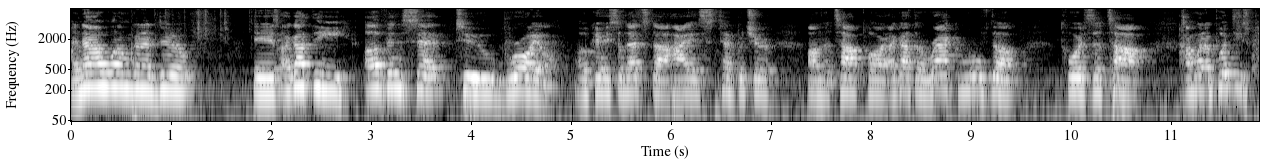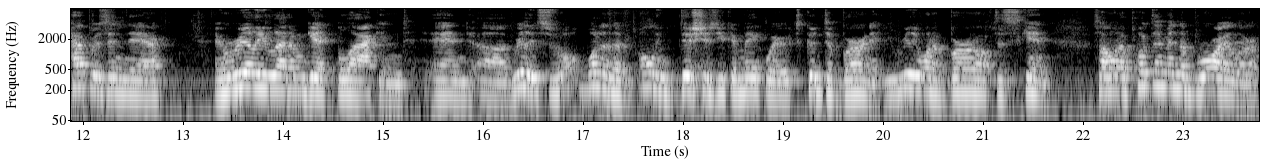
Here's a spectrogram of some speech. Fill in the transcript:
And now what I'm going to do is I got the oven set to broil. Okay, so that's the highest temperature on the top part. I got the rack moved up towards the top. I'm to put these peppers in there and really let them get blackened. And uh, really, it's one of the only dishes you can make where it's good to burn it. You really want to burn off the skin. So I'm to put them in the broiler.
